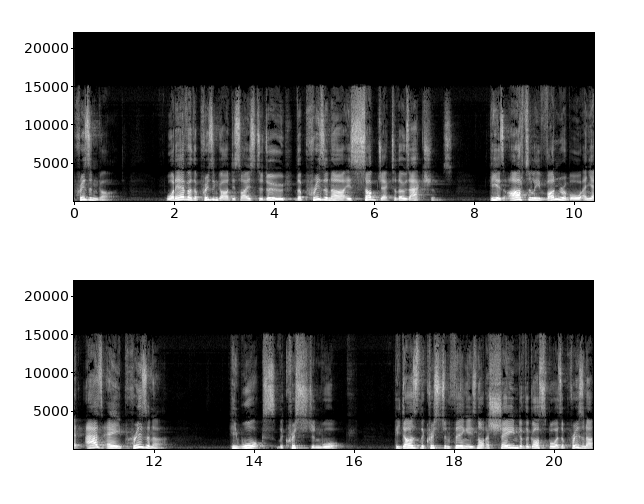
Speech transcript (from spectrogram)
prison guard. Whatever the prison guard decides to do, the prisoner is subject to those actions. He is utterly vulnerable, and yet as a prisoner, he walks the Christian walk. He does the Christian thing. He's not ashamed of the gospel as a prisoner,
